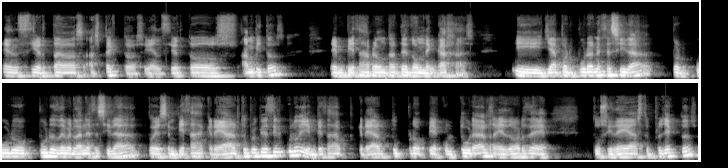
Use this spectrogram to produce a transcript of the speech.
en ciertos aspectos y en ciertos ámbitos, empiezas a preguntarte dónde encajas. Y ya por pura necesidad, por puro, puro de verdad necesidad, pues empiezas a crear tu propio círculo y empiezas a crear tu propia cultura alrededor de tus ideas, tus proyectos.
